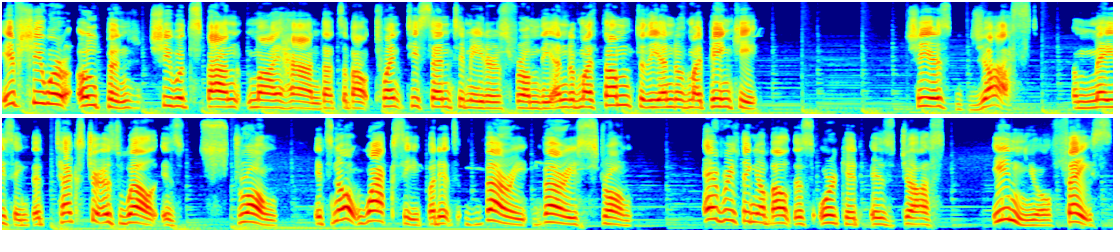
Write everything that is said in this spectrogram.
If she were open, she would span my hand. That's about 20 centimeters from the end of my thumb to the end of my pinky. She is just amazing. The texture as well is strong. It's not waxy, but it's very, very strong. Everything about this orchid is just in your face.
